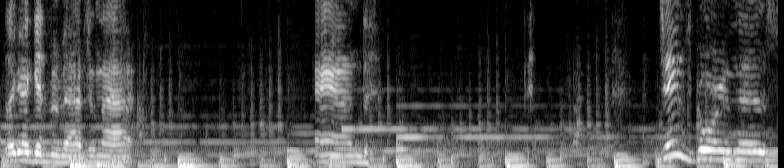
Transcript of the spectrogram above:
Like, I can imagine that. And James Gordon, this,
